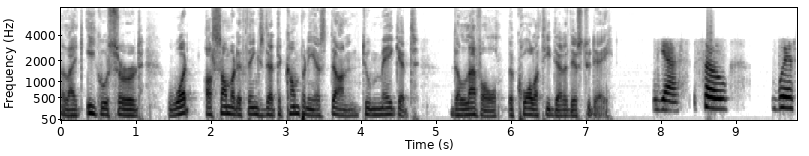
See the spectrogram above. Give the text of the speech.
like ecocert what are some of the things that the company has done to make it the level the quality that it is today Yes. So with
